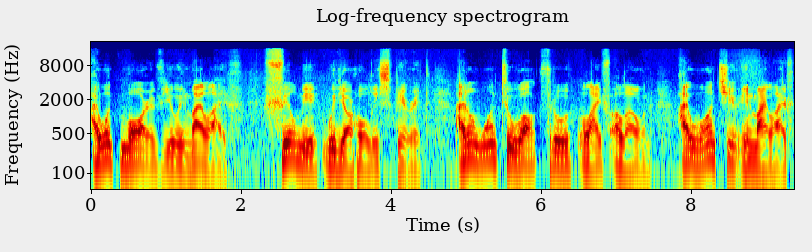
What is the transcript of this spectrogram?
I want more of you in my life. Fill me with your Holy Spirit. I don't want to walk through life alone. I want you in my life.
